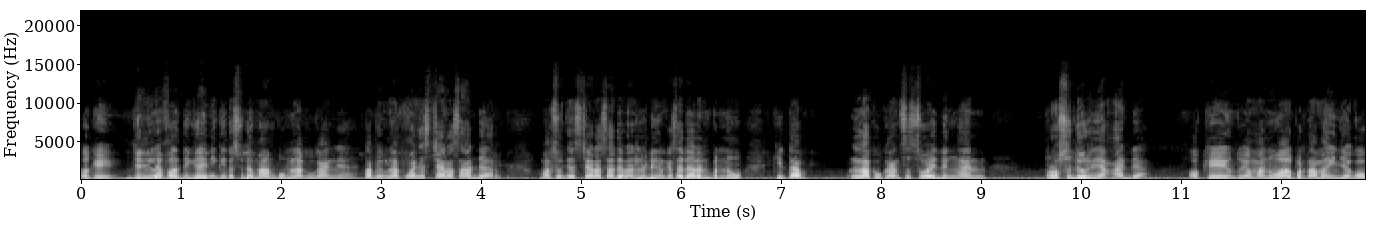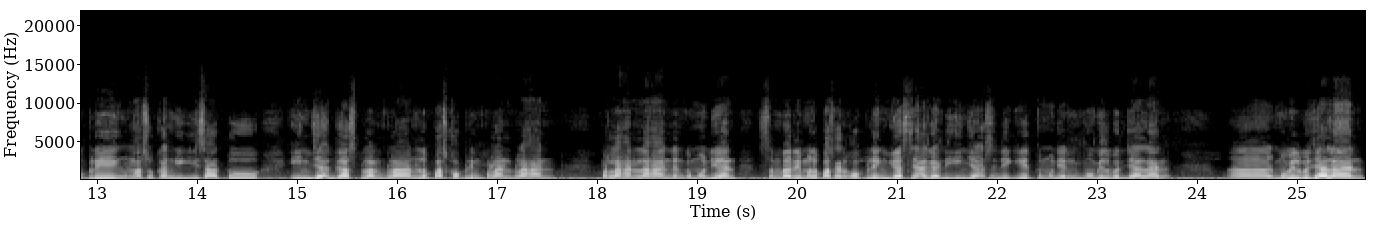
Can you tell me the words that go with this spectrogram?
Oke, jadi level 3 ini kita sudah mampu melakukannya, tapi melakukannya secara sadar. Maksudnya secara sadar adalah dengan kesadaran penuh kita lakukan sesuai dengan prosedur yang ada. Oke, untuk yang manual, pertama injak kopling, masukkan gigi satu, injak gas pelan-pelan, lepas kopling pelan-pelan, perlahan-lahan, dan kemudian sembari melepaskan kopling, gasnya agak diinjak sedikit, kemudian mobil berjalan, uh, mobil berjalan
